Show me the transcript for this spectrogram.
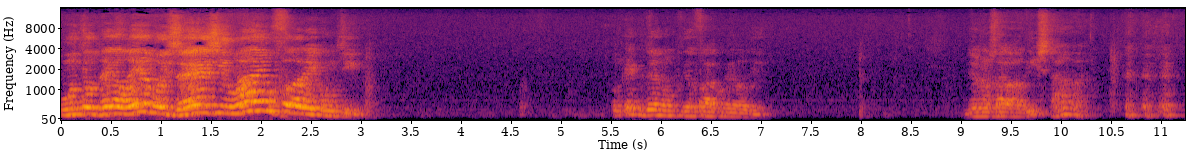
onde eu dei a lei a Moisés e lá eu falarei contigo. Por que Deus não podia falar com ele ali? Deus não estava ali? Estava.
